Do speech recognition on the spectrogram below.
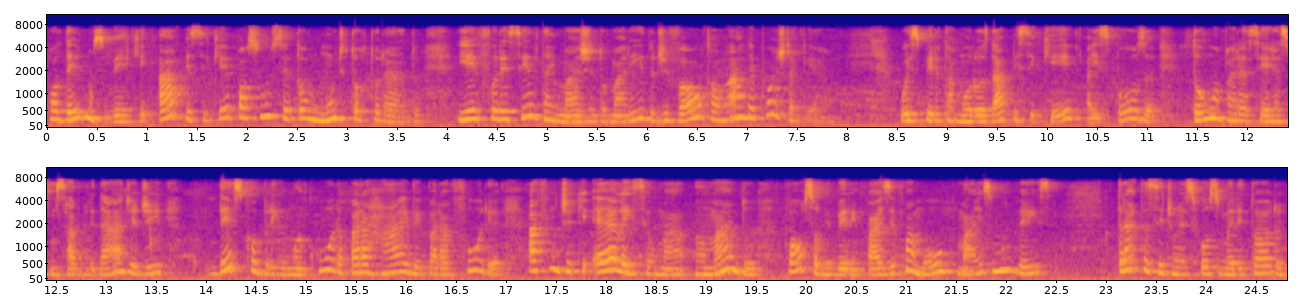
podemos ver que a psique possui um setor muito torturado e enfurecido da imagem do marido de volta ao lar depois da guerra. O espírito amoroso da psique, a esposa, toma para si a responsabilidade de descobrir uma cura para a raiva e para a fúria, a fim de que ela e seu amado possam viver em paz e com amor mais uma vez. Trata-se de um esforço meritório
